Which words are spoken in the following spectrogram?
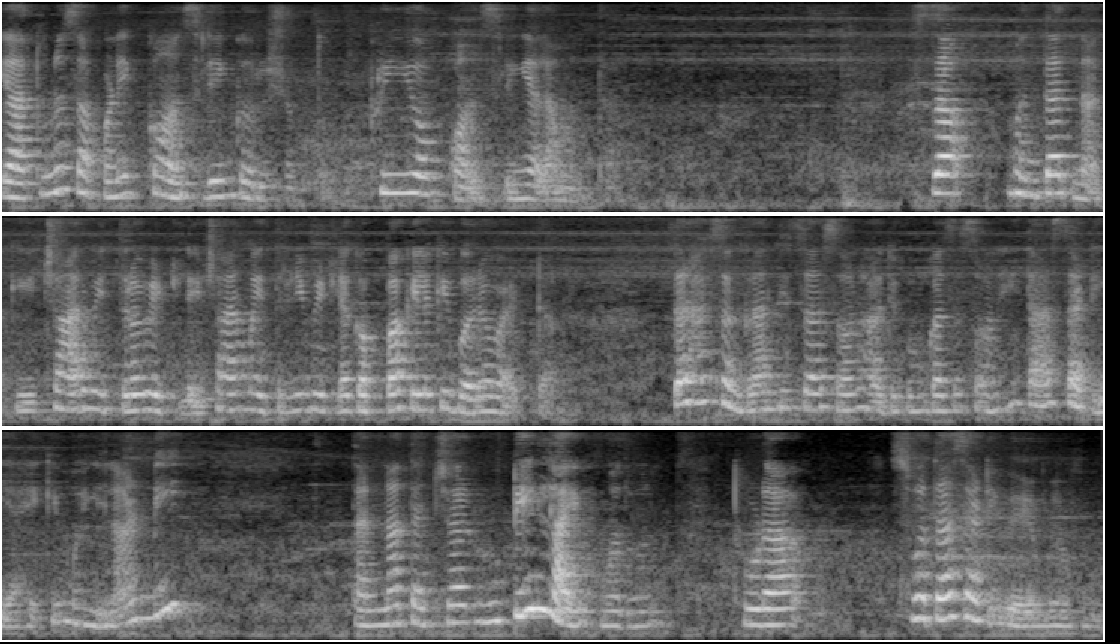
यातूनच आपण एक काउन्सिलिंग करू शकतो. फ्री ऑफ काउन्सिलिंग याला म्हणतात. स म्हणतात ना की चार मित्र भेटले चार मैत्रिणी भेटल्या गप्पा केलं की बरं वाटतं. तर हा संक्रांतीचा सण हळदीकुंकाचा सण ही त्याचसाठी आहे की महिलांनी त्यांना त्याच्या रुटीन लाईफमधून थोडा स्वतःसाठी वेळ मिळवून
